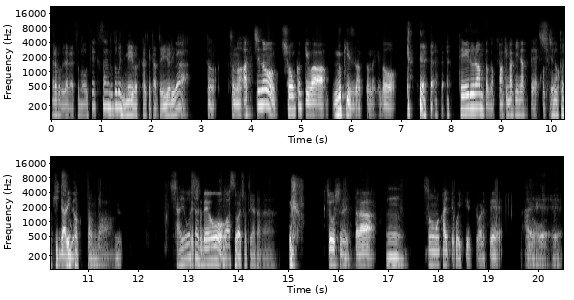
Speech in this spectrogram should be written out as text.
なるほど。だから、そのお客さんのところに迷惑かけたというよりは、そう。その、あっちの消火器は無傷だったんだけど、テールランプがバキバキになって、こっちの消火器左の。強かったんだうん。で、車用車それを壊すはちょっと嫌だな。上司に言ったら、うん。そのまま帰ってこいって言われて、あのえ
